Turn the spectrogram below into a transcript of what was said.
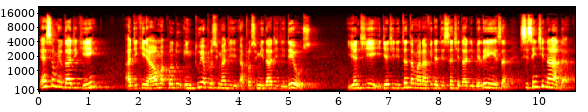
Essa humildade que adquire a alma quando intui a proximidade, a proximidade de Deus e diante, e diante de tanta maravilha de santidade e beleza, se sente nada.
